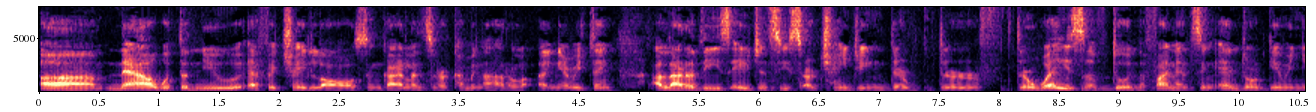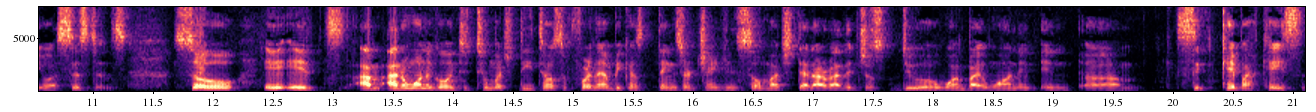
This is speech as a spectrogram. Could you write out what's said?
Um, now with the new FHA laws and guidelines that are coming out and everything, a lot of these agencies are changing their their their ways of doing the financing and or giving you assistance. So it, it's I'm, I don't want to go into too much details for them because things are changing so much that I'd rather just do a one by one in, in um, case by case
